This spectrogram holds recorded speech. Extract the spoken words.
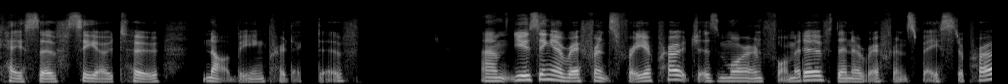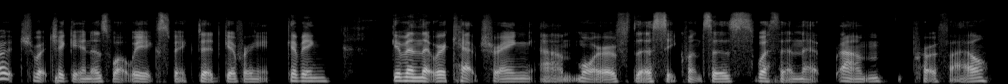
case of CO2 not being predictive. Um, using a reference-free approach is more informative than a reference-based approach, which again is what we expected giving, giving, given that we're capturing um, more of the sequences within that um, profile.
